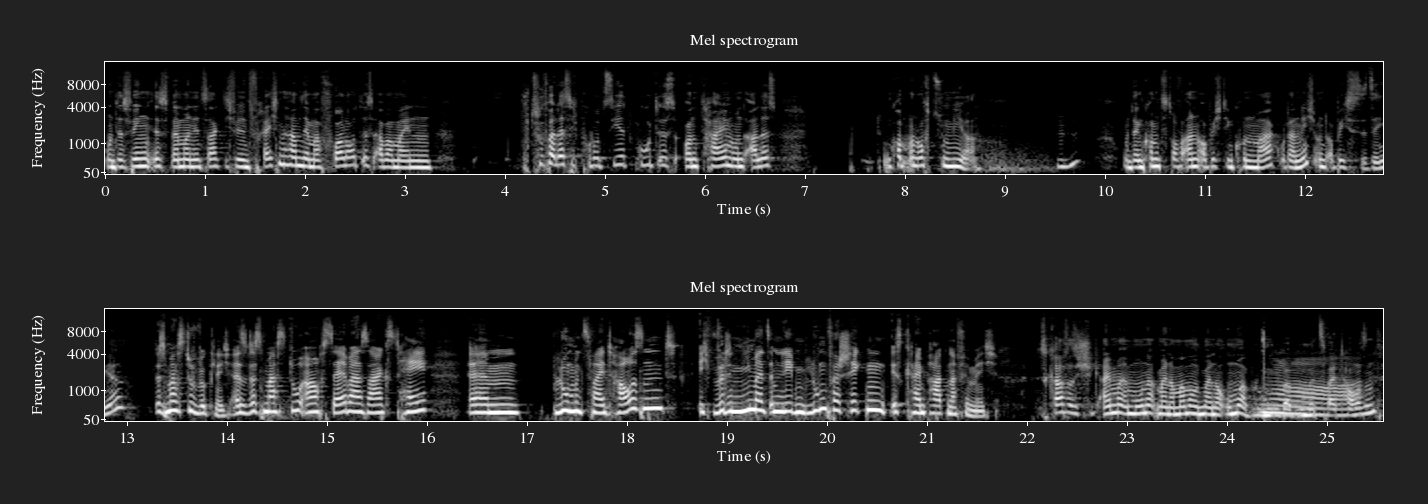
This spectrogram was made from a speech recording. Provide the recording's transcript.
Und deswegen ist, wenn man jetzt sagt, ich will einen Frechen haben, der mal vorlaut ist, aber mein zuverlässig produziert, gut ist, on time und alles, dann kommt man oft zu mir. Und dann kommt es darauf an, ob ich den Kunden mag oder nicht und ob ich es sehe. Das machst du wirklich. Also das machst du auch selber, sagst, hey, ähm, Blume 2000, ich würde niemals im Leben Blumen verschicken, ist kein Partner für mich. Das ist krass, also ich schicke einmal im Monat meiner Mama und meiner Oma Blumen über Blume 2000.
